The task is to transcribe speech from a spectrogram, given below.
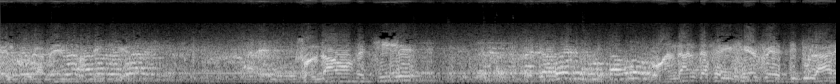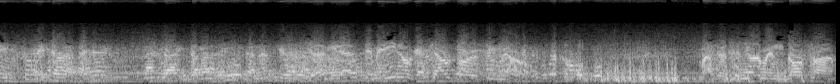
el juramento. Soldados de Chile, comandantes en jefe, titulares, el almirante Merino que se ha autodesignado. Más el señor Mendoza,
